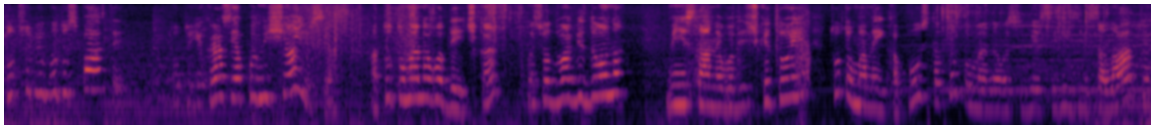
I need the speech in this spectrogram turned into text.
тут собі буду спати. Тут якраз я поміщаюся. А тут у мене водичка. Ось о два бідона. Мені стане водички тої. Тут у мене і капуста, тут у мене ось є різні салати.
